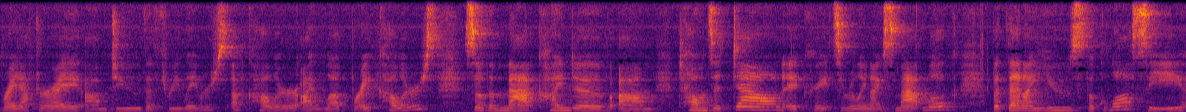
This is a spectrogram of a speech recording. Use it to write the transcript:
right after I um, do the three layers of color. I love bright colors, so the matte kind of um, tones it down. It creates a really nice matte look, but then I use the glossy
